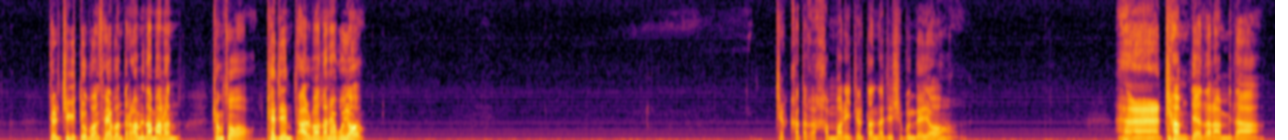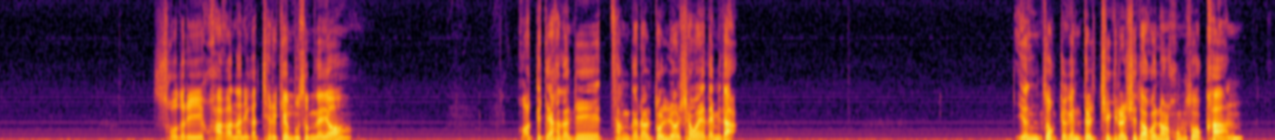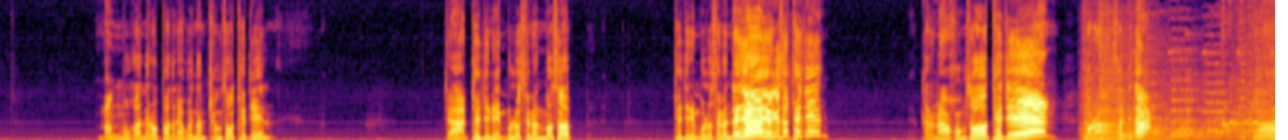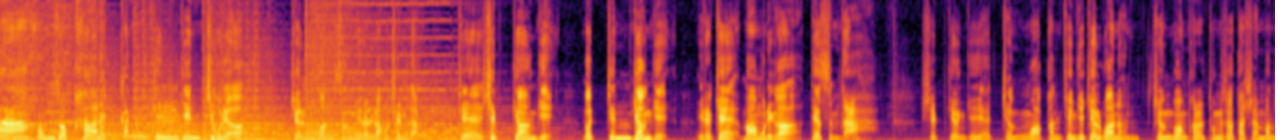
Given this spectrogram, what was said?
들치기 두 번, 세 번 들어갑니다만은 평소 태진 잘 받아내고요. 적하다가 한 마리 절단 나지 싶은데요. 아, 참 대단합니다. 소들이 화가 나니까 저렇게 무섭네요. 어떻게 하든지 상대를 돌려 세워야 됩니다. 연속적인 들치기를 시도하고 있는 홍소칸 막무가내로 받아내고 있는 청소 태진. 자 태진이 물러서는 모습. 태진이 물러서는데요. 여기서 태진. 그러나 홍소 태진. 돌아섭니다. 아 홍소 칸의 끈질긴 지구력. 결국은 승리를 나부채입니다. 제 10경기 멋진 경기 이렇게 마무리가 됐습니다. 10경기의 정확한 경기 결과는 전광판을 통해서 다시 한번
